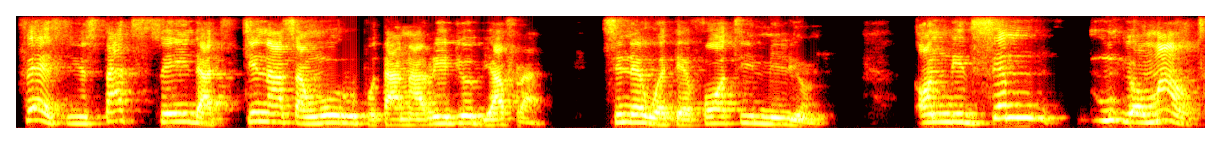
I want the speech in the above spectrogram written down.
First, you start saying that Chinasa Nworu put on a radio Biafra, with a 40 million. On the same your mouth,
